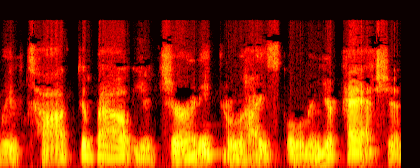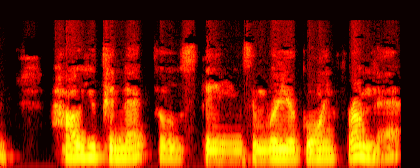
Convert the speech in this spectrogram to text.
we've talked about your journey through high school and your passion, how you connect those things and where you're going from that.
